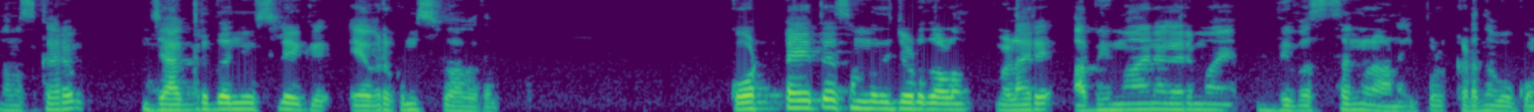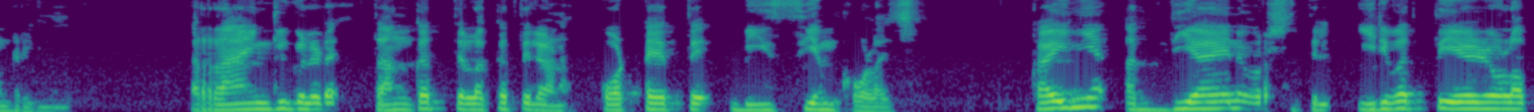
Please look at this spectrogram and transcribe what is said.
നമസ്കാരം. ജാഗ്രത ന്യൂസിലേക്ക് ഏവർക്കും സ്വാഗതം. കോട്ടയത്തെ സംബന്ധിച്ചിടത്തോളം വളരെ അഭിമാനകരമായ ദിവസങ്ങളാണ് ഇപ്പോൾ കടന്നുപോയിക്കൊണ്ടിരിക്കുന്നത്. റാങ്കുകളുടെ തങ്കത്തിളക്കത്തിലാണ് കോട്ടയത്തെ ബി സി എം കോളേജ്. കഴിഞ്ഞ അധ്യയന വർഷത്തിൽ ഇരുപത്തിയേഴോളം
